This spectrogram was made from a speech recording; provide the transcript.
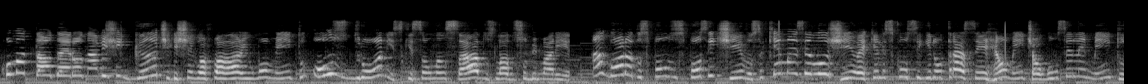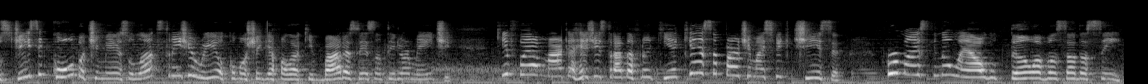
Como a tal da aeronave gigante que chegou a falar em um momento, ou os drones que são lançados lá do submarino. Agora, dos pontos positivos, o que é mais elogio é que eles conseguiram trazer realmente alguns elementos de Ace Combat mesmo, lá de Strange Real, como eu cheguei a falar aqui várias vezes anteriormente, que foi a marca registrada da franquia, que é essa parte mais fictícia. Por mais que não é algo tão avançado assim.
